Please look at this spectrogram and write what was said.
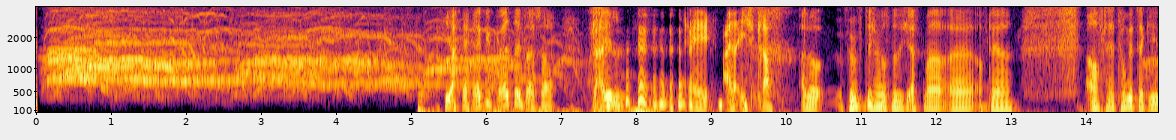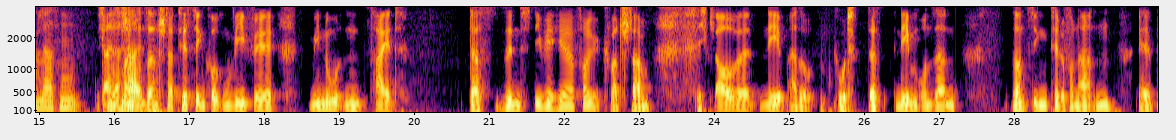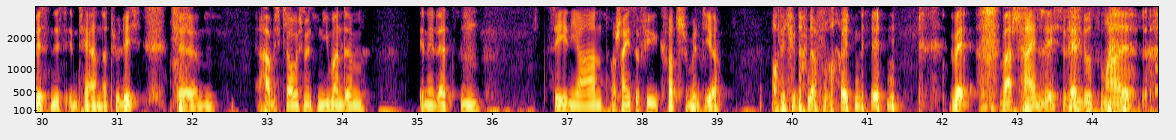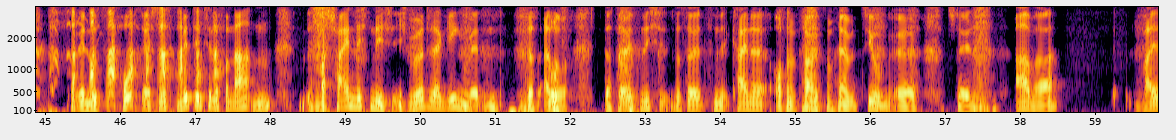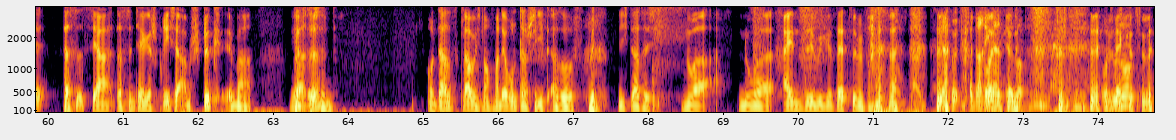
Ja, Happy Birthday, Sascha. Geil. Ey, also echt krass. Also 50 ja. muss man sich erstmal äh, auf der auf der Zunge zergehen lassen. Ich Geiler muss mal Scheiß. in unseren Statistiken gucken, wie viel Minuten Zeit das sind, die wir hier vollgequatscht haben. Ich glaube, neben, also gut, das neben unseren sonstigen Telefonaten, äh, business intern natürlich, ähm, habe ich, glaube ich, mit niemandem in den letzten zehn Jahren wahrscheinlich so viel Quatsch wie mit dir. Auch nicht mit deiner Freundin. Wahrscheinlich, wenn du es mal, wenn du es hochrechnest mit den Telefonaten, wahrscheinlich nicht. Ich würde dagegen wetten. Das, also, Uff. das soll jetzt nicht, das soll jetzt keine offene Frage zu meiner Beziehung äh, stellen. Aber, weil das ist ja, das sind ja Gespräche am Stück immer. Ja, das du? stimmt. Und das ist, glaube ich, nochmal der Unterschied. Also nicht, dass ich nur nur einsilbige Sätze mit ja, Katharina ist ja so. Und du, so,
